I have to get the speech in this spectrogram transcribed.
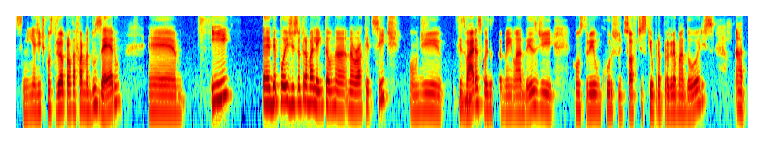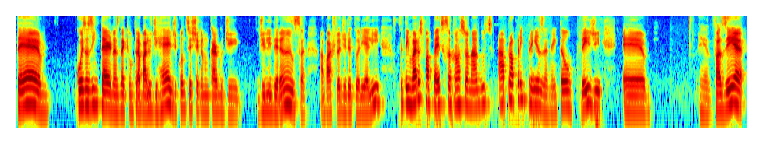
Sim, a gente construiu a plataforma do zero. É, e é, depois disso eu trabalhei então na, na Rocket City, onde Fiz uhum. várias coisas também lá, desde construir um curso de soft skill para programadores, até coisas internas, né? Que um trabalho de head, quando você chega num cargo de, de liderança, abaixo da diretoria ali, você tem vários papéis que são relacionados à própria empresa, né? Então, desde é, é, fazer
